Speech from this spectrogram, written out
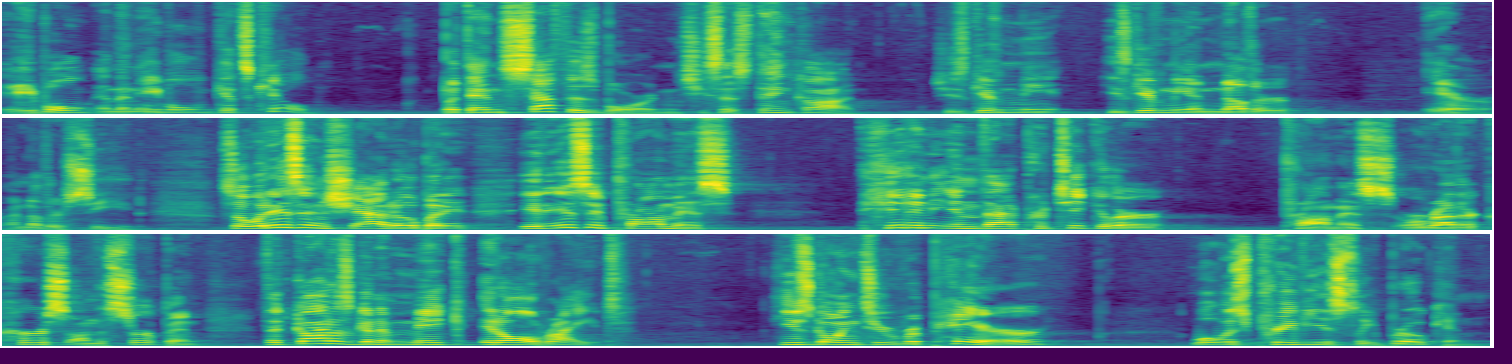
Abel, and then Abel gets killed. But then Seth is born, and she says, thank God. She's given me, he's given me another heir, another seed. So it is in shadow, but it, it is a promise hidden in that particular promise, or rather curse on the serpent, that God is going to make it all right. He's going to repair what was previously broken.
